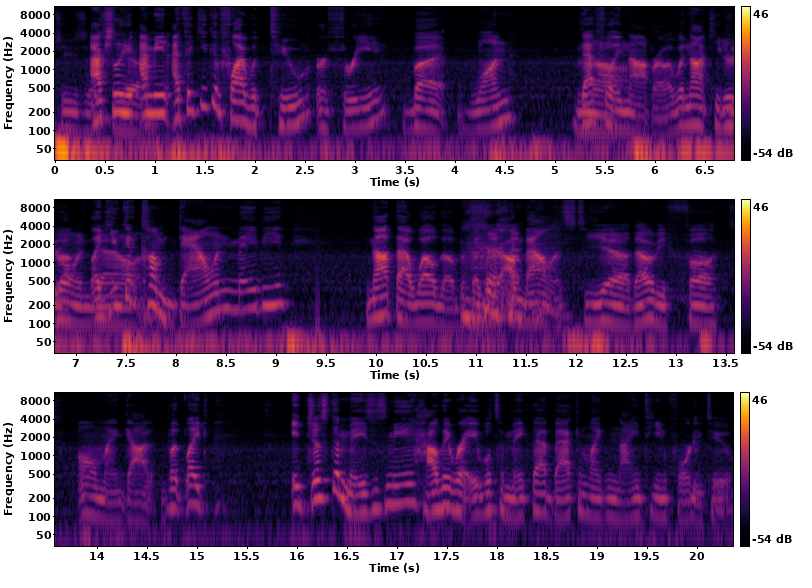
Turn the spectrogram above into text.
Jesus. Actually, yeah. I mean, I think you could fly with two or three, but one, definitely No. not, bro. It would not keep You're you up. going Like you could come down, maybe, not that well though, because you're unbalanced. Yeah, that would be fucked. Oh my god! But like, it just amazes me how they were able to make that back in like 1942.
